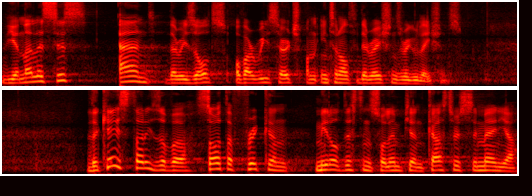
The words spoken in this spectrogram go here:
the analysis, and the results of our research on internal federations regulations. The case studies of a South African middle distance Olympian Caster Semenya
